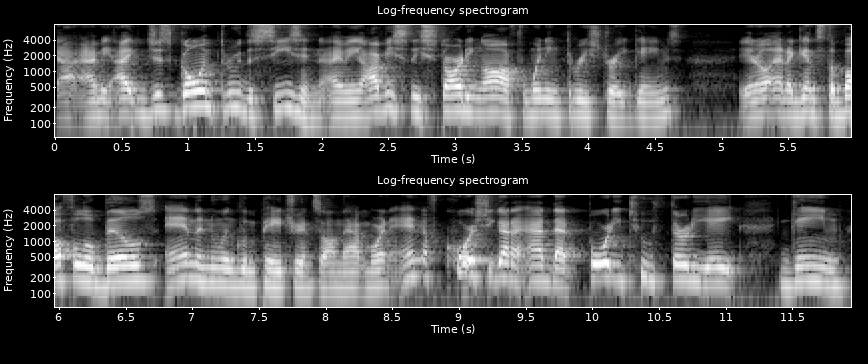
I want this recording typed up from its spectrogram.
I mean, I just going through the season. I mean, obviously starting off winning three straight games, you know, and against the Buffalo Bills and the New England Patriots on that morning. And of course, you got to add that 42 38 game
